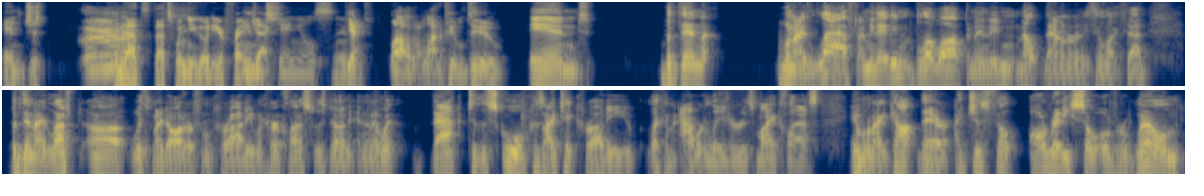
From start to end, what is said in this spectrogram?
and just and that's that's when you go to your friend And- Jack Daniels. And, Yeah. well, a lot of people do. And but then when I left, I mean, I didn't blow up and I didn't melt down or anything like that. But then I left uh, with my daughter from karate when her class was done, and then I went back to the school because I take karate like an hour later is my class. And when I got there, I just felt already so overwhelmed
